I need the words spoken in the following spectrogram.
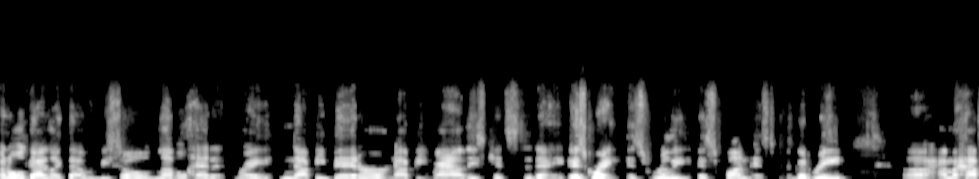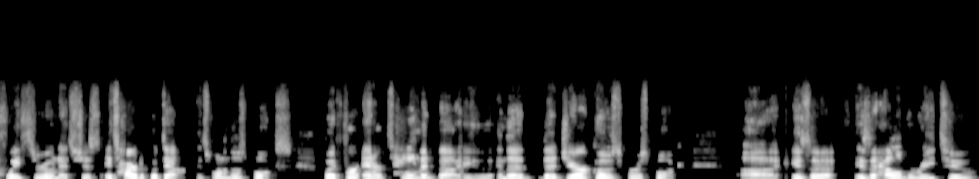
an old guy like that would be so level-headed, right? Not be bitter or not be wow. These kids today is great. It's really it's fun. It's a good read. Uh, I'm a halfway through, and it's just it's hard to put down. It's one of those books, but for entertainment value, and the the Jericho's first book uh, is a is a hell of a read too.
